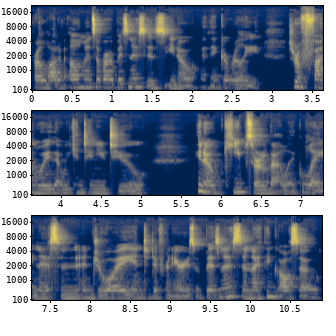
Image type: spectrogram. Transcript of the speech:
for a lot of elements of our business is, you know, I think a really sort of fun way that we continue to, you know, keep sort of that like lightness and, and joy into different areas of business. And I think also,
